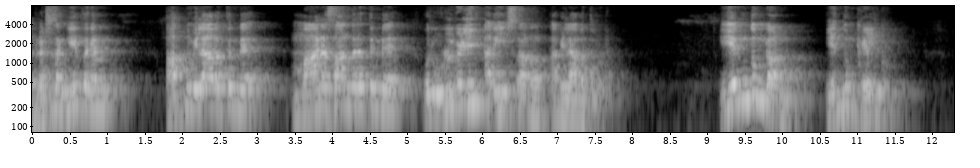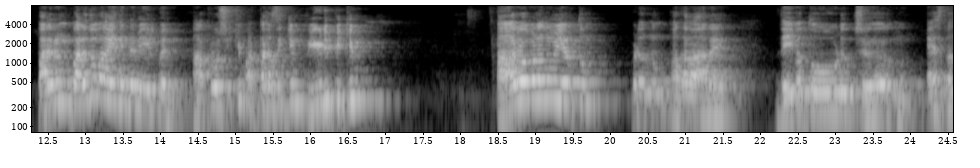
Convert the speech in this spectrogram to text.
ഒരുപക്ഷെ സങ്കീർത്തകൻ ആത്മവിലാപത്തിന്റെ മാനസാന്തരത്തിന്റെ ഒരു ഉൾവിളി അറിയിച്ചതാണ് ആ വിലാപത്തിലൂടെ. എന്തും കാണും എന്തും കേൾക്കും. പലരും പലതുമായി നിന്റെ മേൽ വരും. ആക്രോശിക്കും അട്ടഹസിക്കും പീഡിപ്പിക്കും ആരോപണങ്ങൾ ഉയർത്തും. ഇവിടെ ഒന്നും പതറാതെ ദൈവത്തോട് ചേർന്ന് as the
